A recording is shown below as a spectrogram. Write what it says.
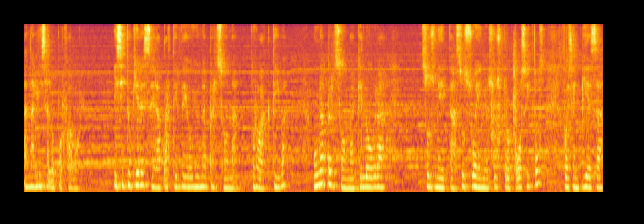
Analízalo por favor. Y si tú quieres ser a partir de hoy una persona proactiva, una persona que logra sus metas, sus sueños, sus propósitos, pues empieza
